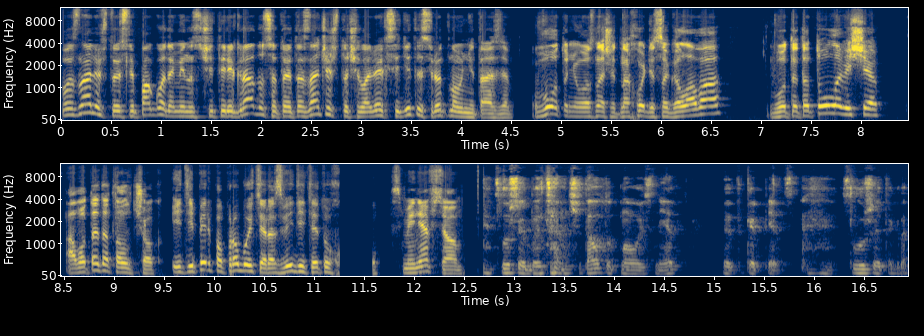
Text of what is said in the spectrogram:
Вы знали, что если погода минус 4 градуса, то это значит, что человек сидит и срет на унитазе? Вот у него, значит, находится голова, вот это туловище, а вот это толчок. И теперь попробуйте развидеть эту ху. С меня все. Слушай, братан, читал тут новость, нет? Это капец. Слушай тогда.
